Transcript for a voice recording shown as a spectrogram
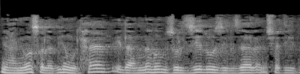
يعني وصل بهم الحال إلى أنهم زلزلوا زلزالا شديدا.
